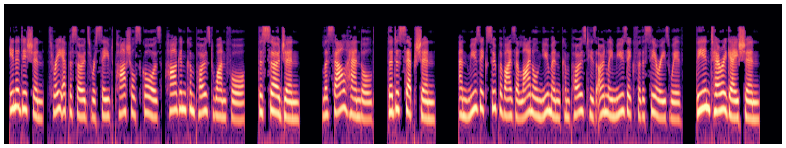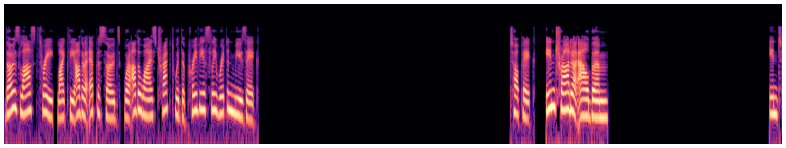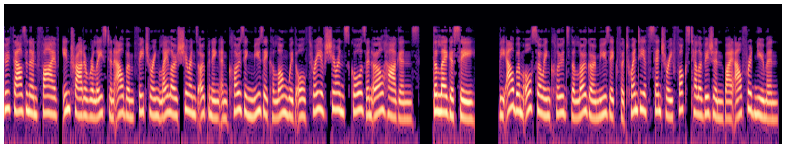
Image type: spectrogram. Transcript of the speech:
In addition, three episodes received partial scores. Hagen composed one for The Surgeon. LaSalle handled The Deception, and music supervisor Lionel Newman composed his only music for the series with The Interrogation. Those last three, like the other episodes, were otherwise tracked with the previously written music. Topic: Intrada album. In 2005, Intrada released an album featuring Lalo Schifrin's opening and closing music along with all three of Schifrin's scores and Earle Hagen's The Legacy. The album also includes the logo music for 20th Century Fox Television by Alfred Newman.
